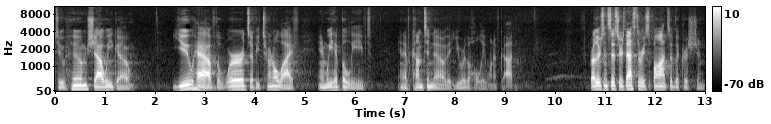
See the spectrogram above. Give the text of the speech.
to whom shall we go? You have the words of eternal life, and we have believed and have come to know that you are the Holy One of God. Brothers and sisters, that's the response of the Christian.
